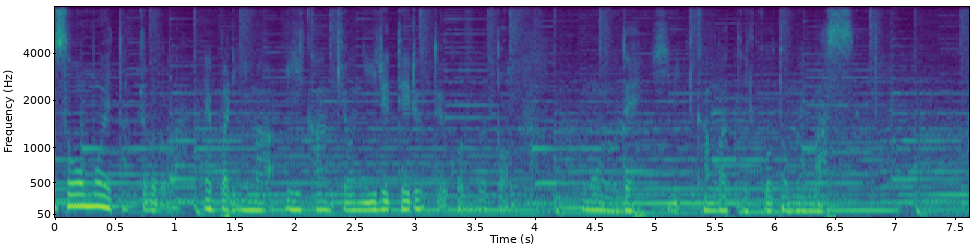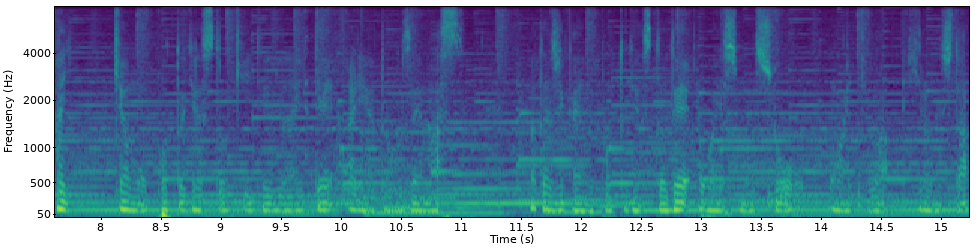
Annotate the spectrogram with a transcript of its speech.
そう思えたってことがやっぱり今いい環境に入れているということだと思うので日々頑張っていこうと思います。はい。今日もポッドキャストを聞いていただいてありがとうございます。また次回のポッドキャストでお会いしましょう。お相手はヒロでした。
